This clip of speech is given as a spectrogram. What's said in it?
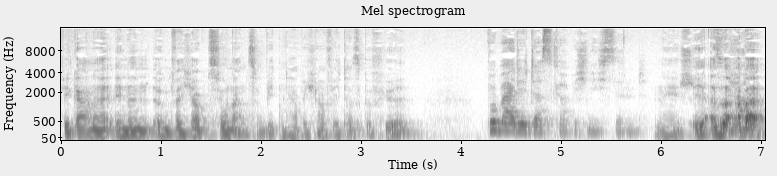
VeganerInnen irgendwelche Optionen anzubieten, habe ich häufig das Gefühl. Wobei die das, glaube ich, nicht sind. Nee. Also, Ja. aber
